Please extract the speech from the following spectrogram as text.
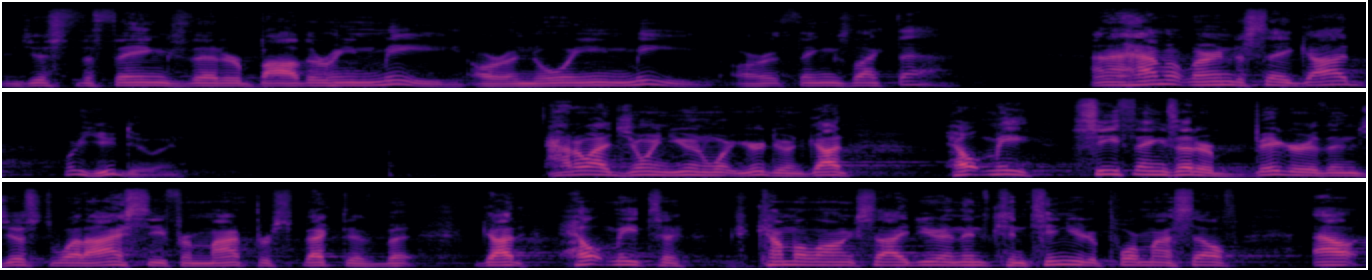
and just the things that are bothering me or annoying me, or things like that. And I haven't learned to say, God, what are you doing? How do I join you in what you're doing? God, help me see things that are bigger than just what I see from my perspective. But God, help me to come alongside you and then continue to pour myself out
